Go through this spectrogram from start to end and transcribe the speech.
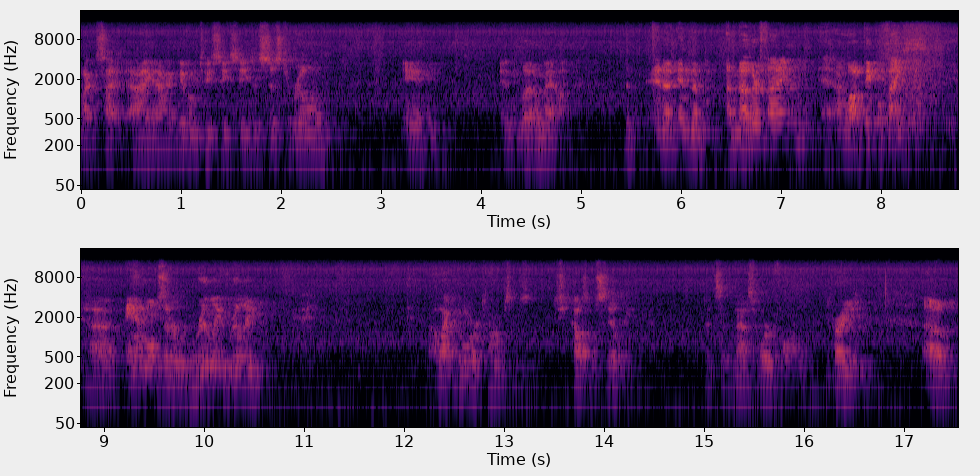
like I say, I, I give them two cc's of Cystorelin and, and let them out. The, and, and the, another thing, a lot of people think uh, animals that are really, really, I like Dora Thompson's, she calls them silly. That's a nice word for them, crazy. Um,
